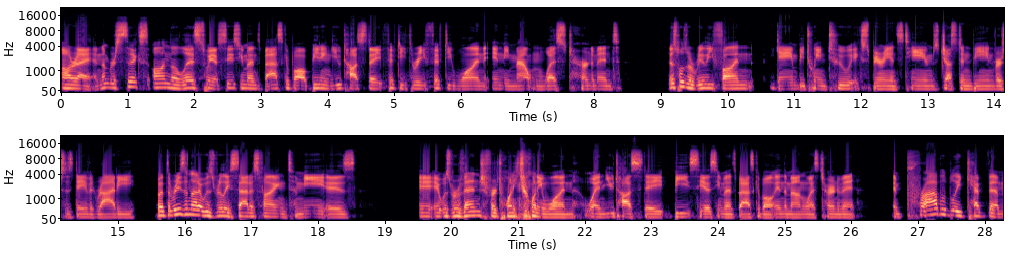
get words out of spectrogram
All right, and number six on the list, we have CSU men's basketball beating Utah State 53 51 in the Mountain West tournament. This was a really fun game between two experienced teams, Justin Bean versus David Roddy. But the reason that it was really satisfying to me is it, it was revenge for 2021 when Utah State beat CSU men's basketball in the Mountain West tournament and probably kept them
